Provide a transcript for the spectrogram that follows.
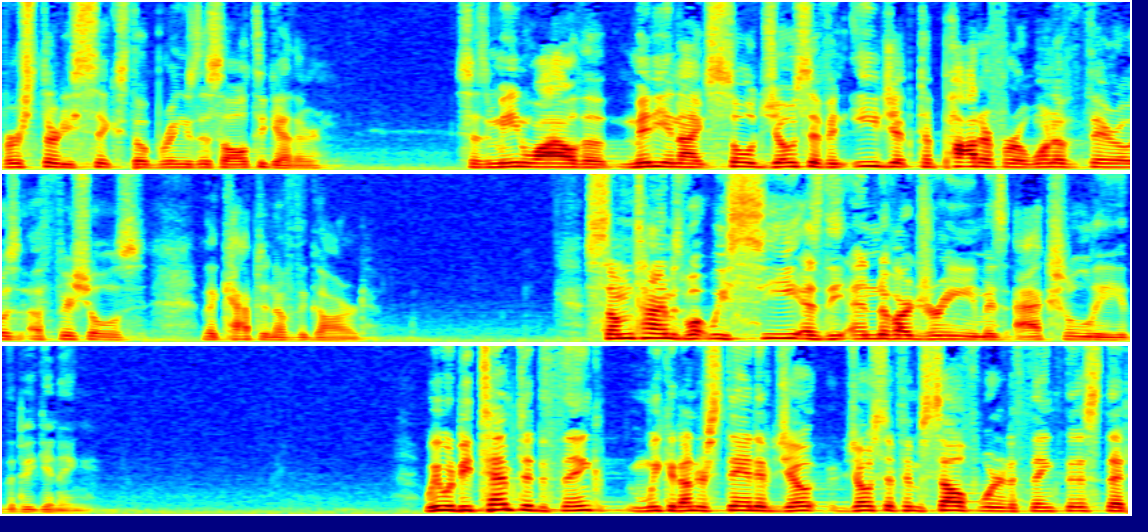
Verse 36, though, brings this all together. It says, Meanwhile, the Midianites sold Joseph in Egypt to Potiphar, one of Pharaoh's officials, the captain of the guard. Sometimes what we see as the end of our dream is actually the beginning. We would be tempted to think, and we could understand if jo- Joseph himself were to think this, that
